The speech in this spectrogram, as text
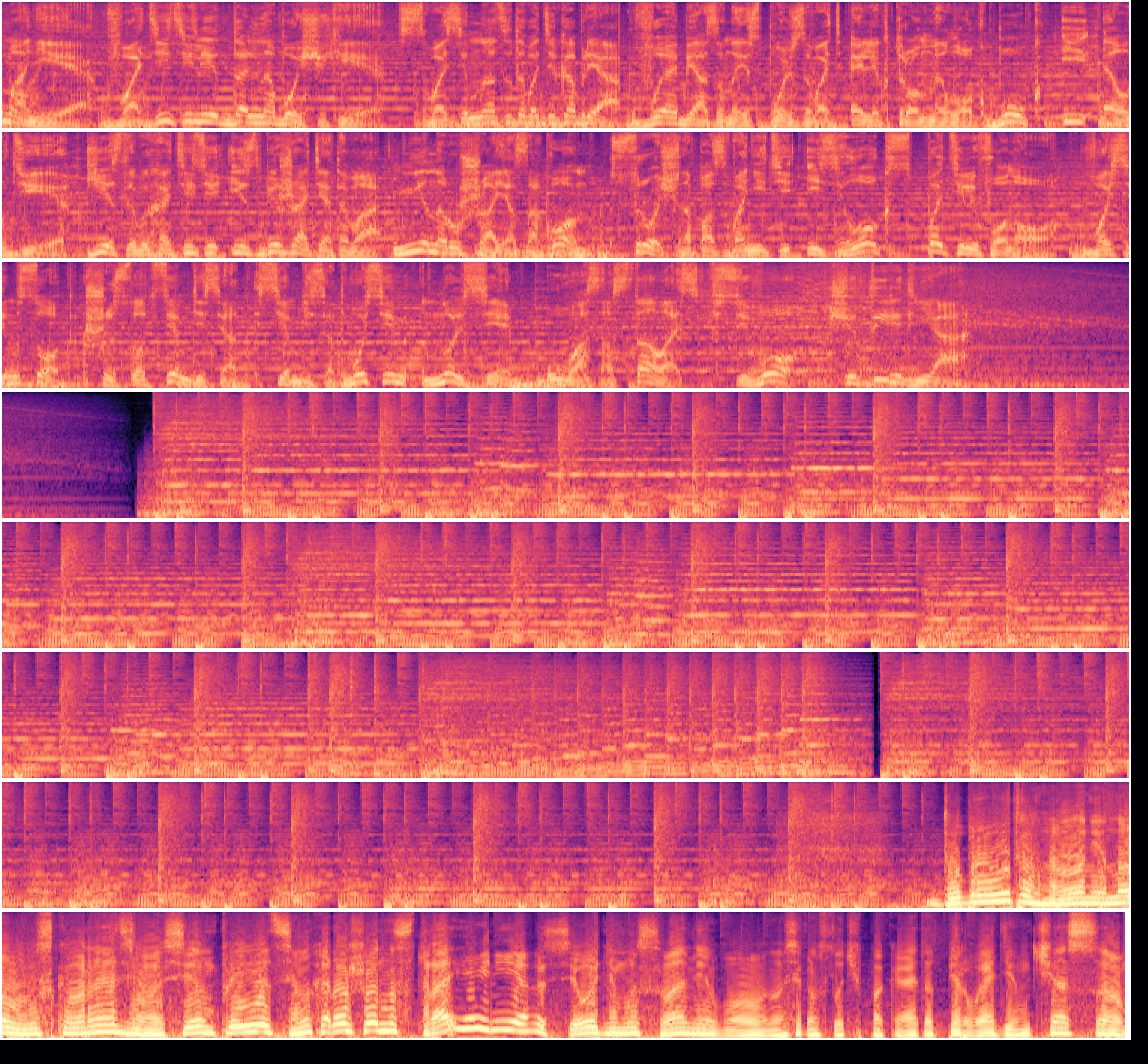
Внимание! Водители-дальнобойщики! С 18 декабря вы обязаны использовать электронный логбук и LD. Если вы хотите избежать этого, не нарушая закон, срочно позвоните EasyLogs по телефону 800 670 78 07. У вас осталось всего 4 дня. Доброе утро на волне нового русского радио. Всем привет, всем хорошего настроения. Сегодня мы с вами, во, всяком случае, пока этот первый один час э,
